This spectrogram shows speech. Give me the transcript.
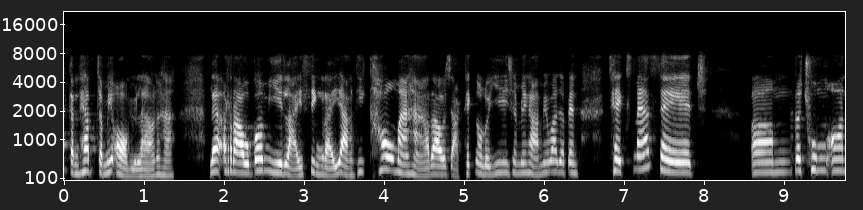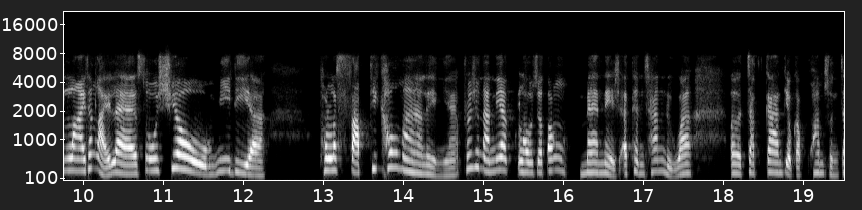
กกันแทบจะไม่ออกอยู่แล้วนะคะ และเราก็มีหลายสิ่งหลายอย่างที่เข้ามาหาเราจากเทคโนโลยีใช่ไหมคะ ไม่ว่าจะเป็น text message ประชุมออนไลน์ทั้งหลายแหล่โซเชียลมีเดีย โทรศัพท์ที่เข้ามาอะไรอย่างเงี้ย เพราะฉะนั้นเนี่ยเราจะต้อง manage attention หรือว่าจัดการเกี่ยวกับความสนใจ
